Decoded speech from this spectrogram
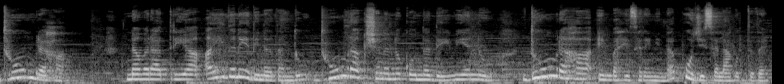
ಧೂಮ್ರಹ. ನವರಾತ್ರಿಯ ಐದನೇ ದಿನದಂದು ಧೂಮ್ರಾಕ್ಷನನ್ನು ಕೊಂದ ದೇವಿಯನ್ನು ಧೂಮ್ರಹ ಎಂಬ ಹೆಸರಿನಿಂದ ಪೂಜಿಸಲಾಗುತ್ತದೆ.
